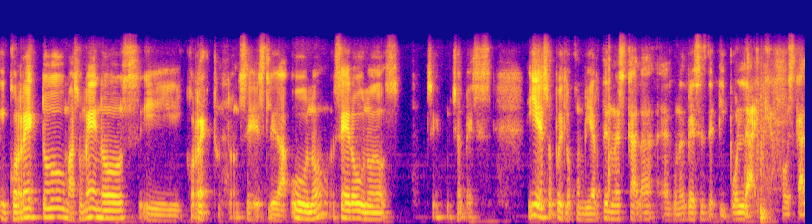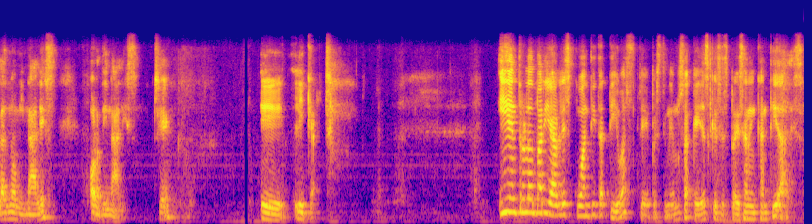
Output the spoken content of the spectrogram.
incorrecto, más o menos, y correcto. Entonces, le da 1, 0, 1, 2, ¿sí? Muchas veces. Y eso, pues, lo convierte en una escala, algunas veces, de tipo like, o escalas nominales ordinales, ¿sí? Eh, Likert. Y dentro de las variables cuantitativas, eh, pues tenemos aquellas que se expresan en cantidades.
